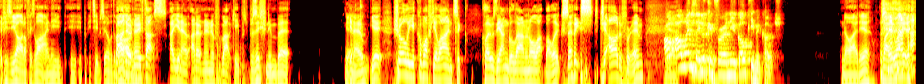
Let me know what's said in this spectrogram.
if he's a yard off his line, he he, he tips it over the But bar. I don't know if that's uh, you know I don't know enough about keeper's positioning, but Yeah. you know, yeah, surely you come off your line to close the angle down and all that bollocks, so it's harder for him. Are, are Wednesday looking for a new goalkeeping coach? No idea. Why? Why?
